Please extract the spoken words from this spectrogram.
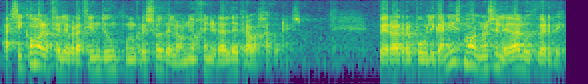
así como la celebración de un Congreso de la Unión General de Trabajadores. Pero al republicanismo no se le da luz verde,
